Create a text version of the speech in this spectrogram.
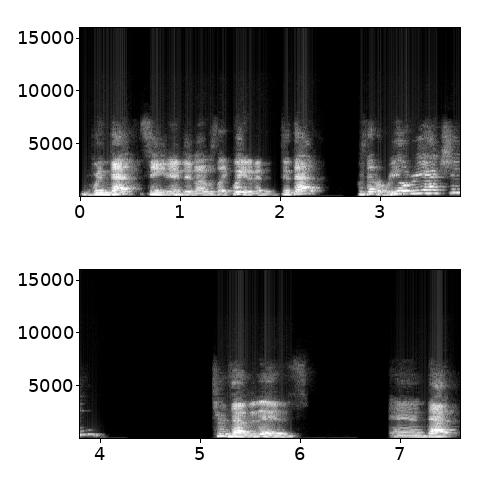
when that scene ended, I was like, wait a minute, did that was that a real reaction? Turns out it is. And that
